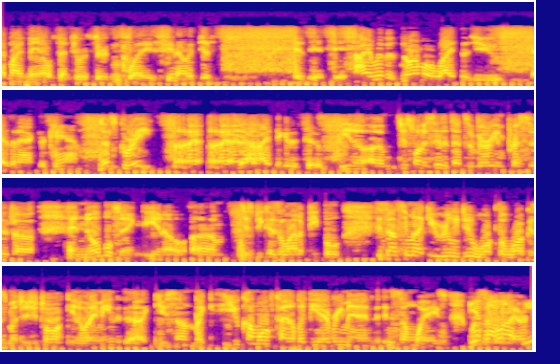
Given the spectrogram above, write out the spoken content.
have my mail sent to a certain place. You know, it just. It, it, it, I live as normal a life as you, as an actor can. That's great. I, I, I, Yeah, I think it is too. you know, um, just want to say that that's a very impressive uh, and noble thing. You know, um, just because a lot of people, it sounds to me like you really do walk the walk as much as you talk. You know what I mean? Like you sound like you come off kind of like the everyman in some ways. Yeah, but I some of the want to be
